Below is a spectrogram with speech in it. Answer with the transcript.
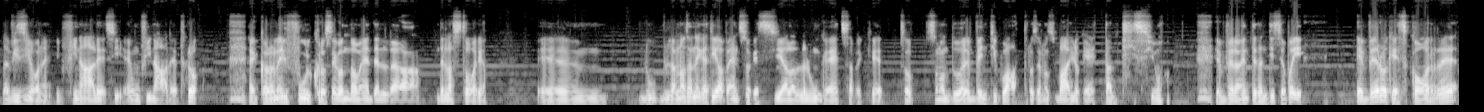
la visione. Il finale, sì, è un finale, però ecco, non è il fulcro secondo me della, della storia. Ehm, la nota negativa penso che sia la, la lunghezza, perché so, sono 2 ore e 24 se non sbaglio, che è tantissimo. è veramente tantissimo. Poi è vero che scorre,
